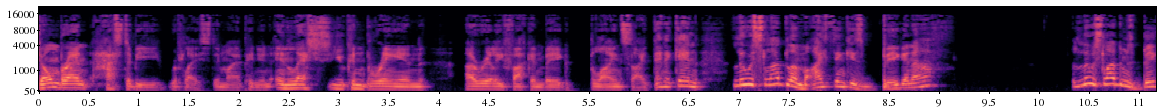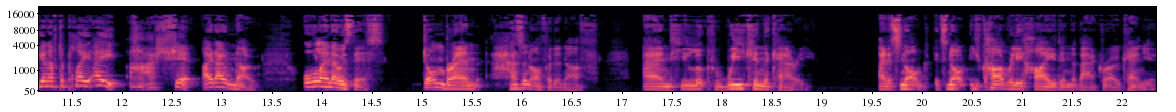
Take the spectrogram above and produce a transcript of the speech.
Dombrandt has to be replaced, in my opinion, unless you can bring in a really fucking big blindside. Then again, Lewis Ludlam, I think, is big enough. Lewis Ludlam's big enough to play eight. Ah, shit. I don't know. All I know is this Dombrandt hasn't offered enough and he looked weak in the carry. And it's not, it's not, you can't really hide in the back row, can you?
